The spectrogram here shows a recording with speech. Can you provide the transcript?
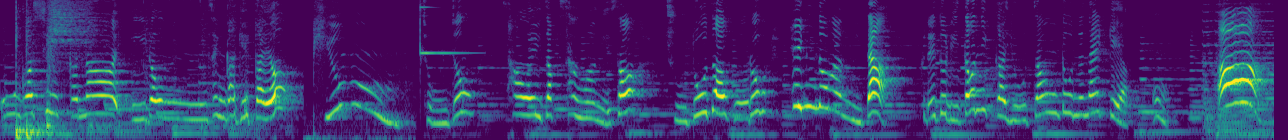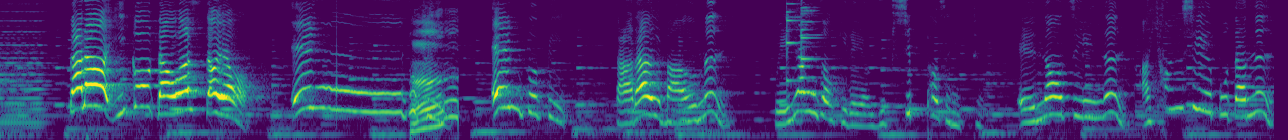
온 것일까나 이런 생각일까요? 뷰! 종종 사회적 상황에서 주도적으로 행동합니다. 그래도 리더니까 요 정도는 할게요. 응. 아! 나라 이거 나왔어요. 앵부비. 앵부비. 나라의 마음은 외향적이래요. 60%. 에너지는 아 현실보다는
